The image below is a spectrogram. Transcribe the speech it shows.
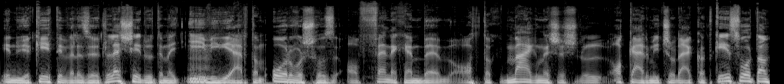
Én ugye két évvel ezelőtt lesérültem, egy Hmm. évig jártam orvoshoz, a fenekembe adtak mágneses akármicsodákat, kész voltam,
